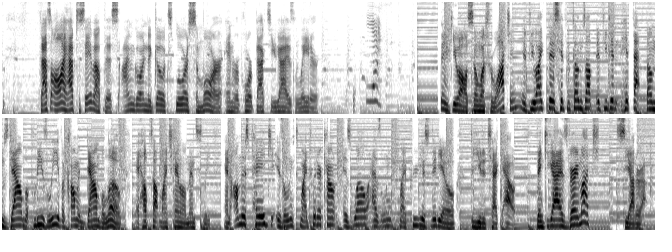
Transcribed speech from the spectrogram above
That's all I have to say about this. I'm going to go explore some more and report back to you guys later. Yes. Thank you all so much for watching. If you liked this, hit the thumbs up. If you didn't, hit that thumbs down, but please leave a comment down below. It helps out my channel immensely. And on this page is a link to my Twitter account as well as a link to my previous video for you to check out. Thank you guys very much. See you out.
